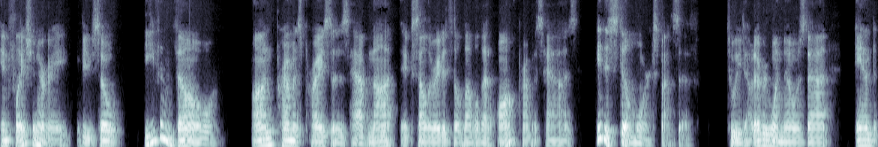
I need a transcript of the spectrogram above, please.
inflationary view. So even though on premise prices have not accelerated to the level that off premise has, it is still more expensive to eat out. Everyone knows that. And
